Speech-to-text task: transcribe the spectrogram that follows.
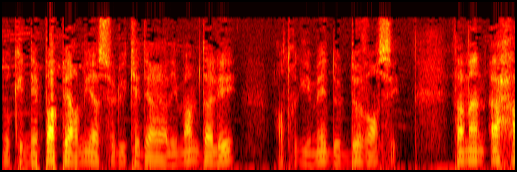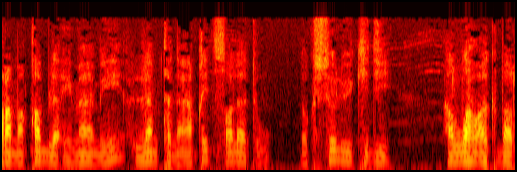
donc il n'est pas permis à celui qui est derrière l'imam d'aller entre guillemets de devancer. Donc celui qui dit Allahu Akbar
